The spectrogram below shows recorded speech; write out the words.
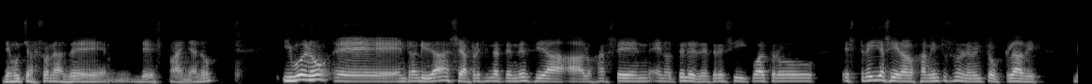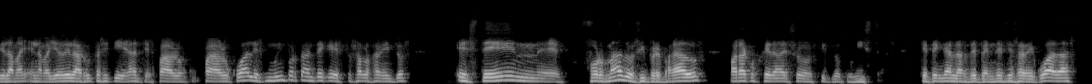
de, muchas zonas de, España. ¿no? Y bueno, eh, en realidad se aprecia una tendencia a alojarse en, hoteles de 3 y 4 estrellas y el alojamiento es un elemento clave en la mayoría de las rutas itinerantes, para lo cual es muy importante que estos alojamientos estén formados y preparados para acoger a esos cicloturistas, que tengan las dependencias adecuadas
